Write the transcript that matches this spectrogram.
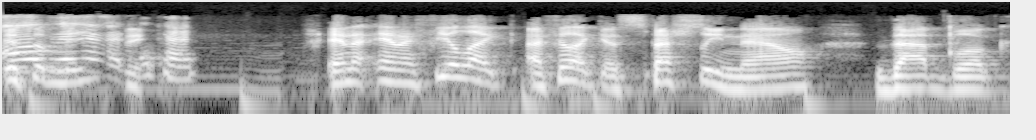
It's oh, man. amazing. Okay. And and I feel like I feel like especially now that book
